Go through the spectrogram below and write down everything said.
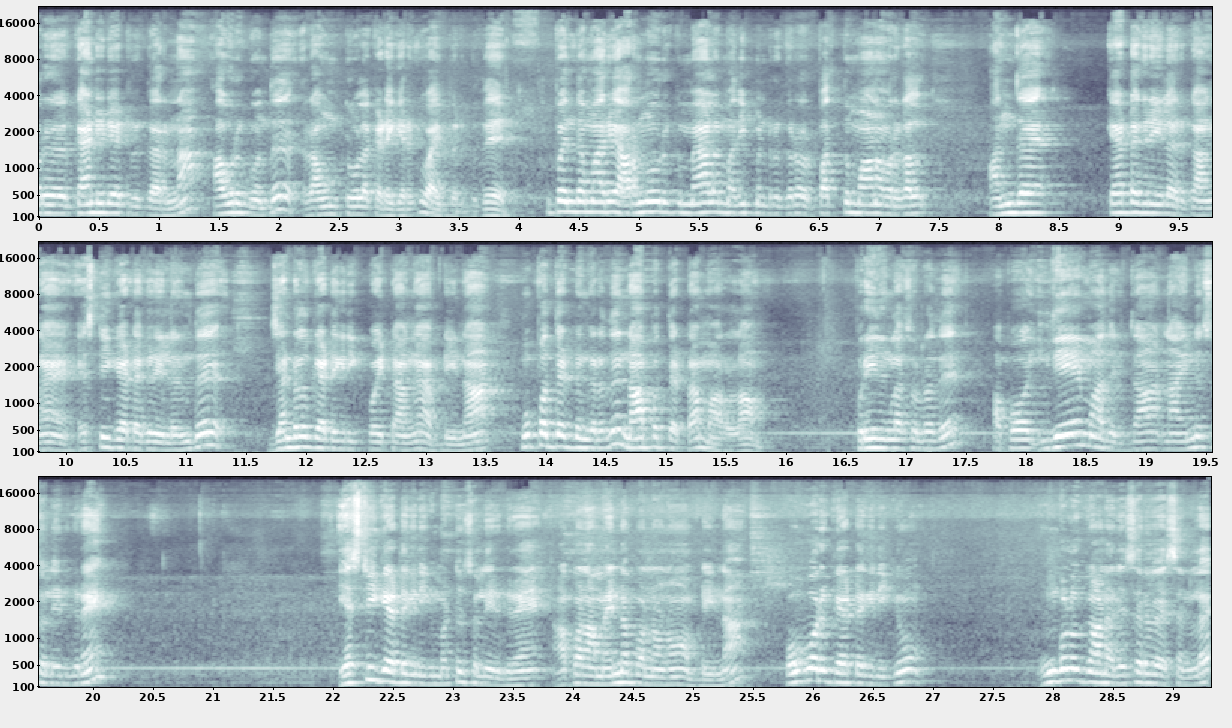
ஒரு கேண்டிடேட் இருக்காருன்னா அவருக்கு வந்து ரவுண்ட் டூவில் கிடைக்கிறதுக்கு வாய்ப்பு இருக்குது. இப்போ இந்த மாதிரி அறநூறுக்கு மேலே மதிப்பெண் இருக்கிற ஒரு பத்து மாணவர்கள் அந்த கேட்டகரியில் இருக்காங்க. எஸ்டி கேட்டகரியிலேருந்து ஜென்ரல் கேட்டகரிக்கு போயிட்டாங்க அப்படின்னா முப்பத்தெட்டுங்கிறது நாற்பத்தெட்டாக மாறலாம். புரியுதுங்களா சொல்கிறது அப்போது இதே மாதிரி தான் நான் என்ன சொல்லியிருக்கிறேன்? எஸ்டி கேட்டகரிக்கு மட்டும் சொல்லியிருக்கிறேன். அப்போ நாம் என்ன பண்ணணும் அப்படின்னா ஒவ்வொரு கேட்டகரிக்கும் உங்களுக்கான ரிசர்வேஷனில்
